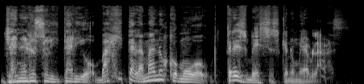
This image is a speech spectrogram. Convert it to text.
Llanero solitario, bajita la mano como tres veces que no me hablabas.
